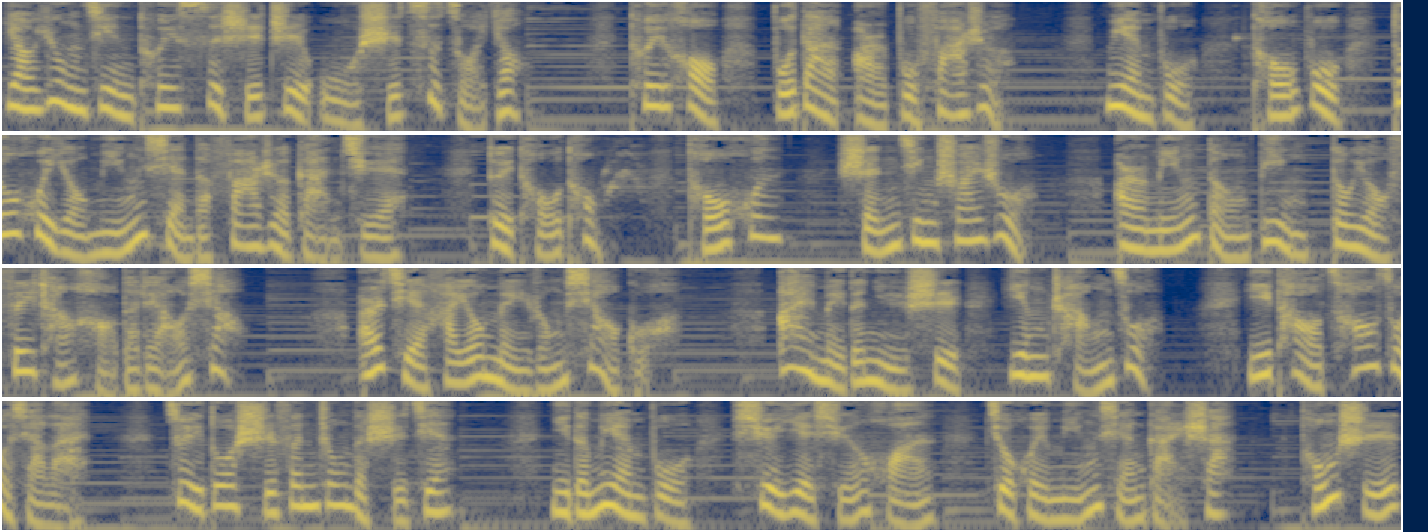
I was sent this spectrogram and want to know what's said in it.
要用劲推四十至五十次左右。推后不但耳部发热，面部、头部都会有明显的发热感觉，对头痛、头昏、神经衰弱、耳鸣等病都有非常好的疗效，而且还有美容效果。爱美的女士应常做，一套操作下来。最多十分钟的时间，你的面部血液循环就会明显改善，同时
